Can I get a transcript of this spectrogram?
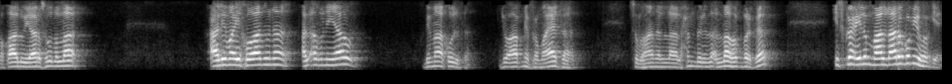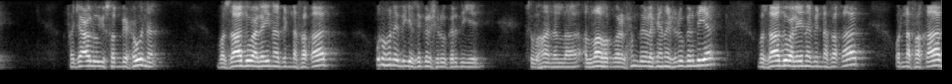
فقال یا رسول اللہ عالمہ اخوان البنیا بما قل تھا جو آپ نے فرمایا تھا، سبحان اللہ الحمد للہ اللہ اکبر کا، اس کا علم مالداروں کو بھی ہو گیا۔ فجا الصبن وزاد علینہ بن نفقات انہوں نے بھی یہ ذکر شروع کر دیے۔ سبحان اللہ اللہ اکبر الحمد للہ کہنا شروع کر دیا۔ وزاد علینہ بن نفقات اور نفقات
